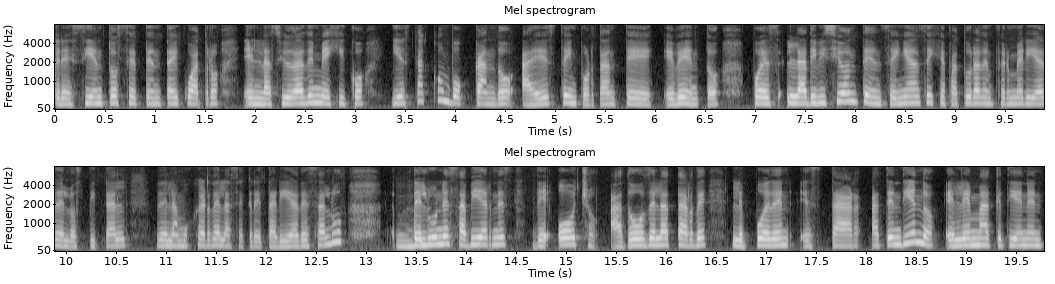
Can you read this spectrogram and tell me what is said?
374 en la Ciudad de México y está convocando a este importante evento, pues la División de Enseñanza y Jefatura de Enfermería del Hospital de la Mujer de la Secretaría de Salud. De lunes a viernes, de 8 a 2 de la tarde, le pueden estar atendiendo. El lema que tienen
